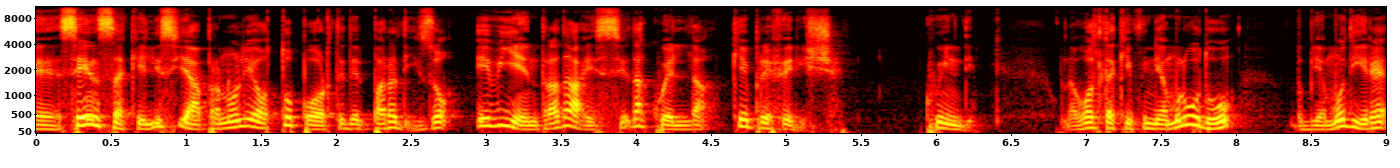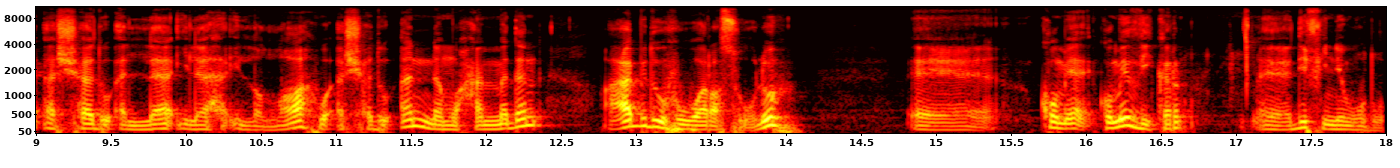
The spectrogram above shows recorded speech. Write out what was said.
eh, senza che gli si aprano le otto porte del paradiso e vi entra da esse da quella che preferisce. Quindi, una volta che finiamo l'udu, dobbiamo dire Ashhadu an la ilaha illallah wa ashhadu anna Muhammadan abduhu wa rasuluh eh, come, come dhikr eh, di fine wudu.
